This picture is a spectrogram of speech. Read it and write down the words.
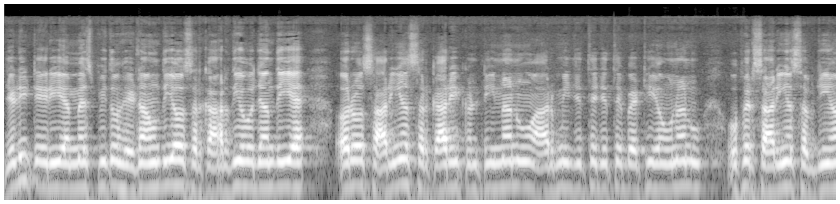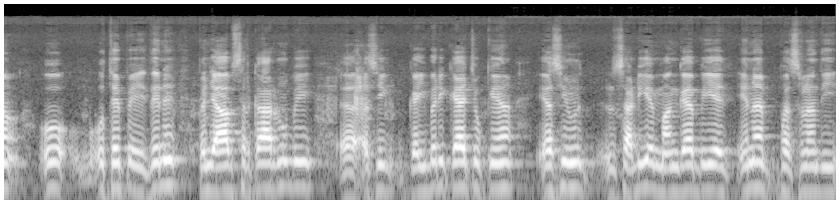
ਜਿਹੜੀ ਟੇਰੀ ਐਮਐਸਪੀ ਤੋਂ ਹੇਠਾਂ ਹੁੰਦੀ ਹੈ, ਉਹ ਸਰਕਾਰ ਦੀ ਹੋ ਜਾਂਦੀ ਹੈ ਔਰ ਉਹ ਸਾਰੀਆਂ ਸਰਕਾਰੀ ਕੰਟੀਨਾਂ ਨੂੰ ਆਰਮੀ ਜਿੱਥੇ ਜਿੱਥੇ ਬੈਠੀ ਹੈ ਉਹਨਾਂ ਨੂੰ ਉਹ ਫਿਰ ਸਾਰੀਆਂ ਸਬਜ਼ੀਆਂ ਉਹ ਉੱਥੇ ਭੇਜਦੇ ਨੇ। ਪੰਜਾਬ ਸਰਕਾਰ ਨੂੰ ਵੀ ਅਸੀਂ ਕਈ ਵਾਰੀ ਕਹਿ ਚੁੱਕੇ ਹਾਂ ਇਹ ਅਸੀਂ ਹੁਣ ਸਾਡੀ ਇਹ ਮੰਗ ਹੈ ਵੀ ਇਹ ਇਹਨਾਂ ਫਸਲਾਂ ਦੀ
